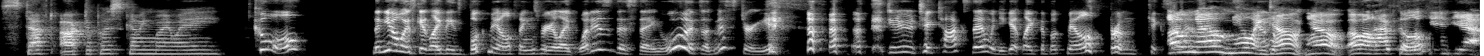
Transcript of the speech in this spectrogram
stuffed octopus coming my way. Cool then you always get like these book mail things where you're like, what is this thing? Ooh, it's a mystery. do you do TikToks then when you get like the book mail from Kickstarter? Oh no, no, I don't. No. Oh, I'll have to look in. Yeah.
